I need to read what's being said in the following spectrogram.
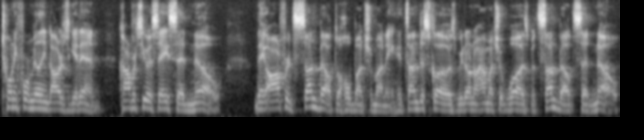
$24 million to get in. Conference USA said no. They offered Sunbelt a whole bunch of money. It's undisclosed. We don't know how much it was, but Sunbelt said no.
